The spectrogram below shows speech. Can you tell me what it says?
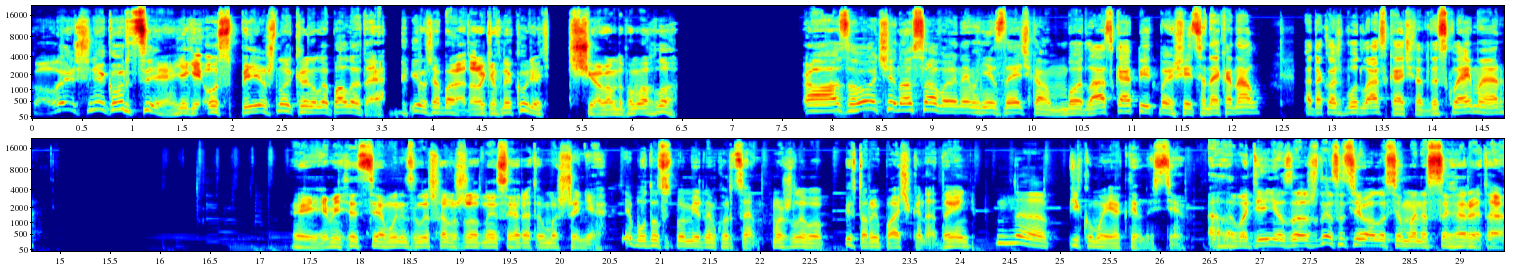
Колишні курці, які успішно кинули палити і вже багато років не курять. Що вам допомогло? Озвучено совиним гніздечком. Будь ласка, підпишіться на канал. А також, будь ласка, читайте дисклеймер. Я місяць тому не залишав жодної сигарети в машині. Я був досить помірним курцем, можливо, півтори пачки на день на піку моєї активності. Але водіння завжди асоціювалося в мене з сигаретою.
